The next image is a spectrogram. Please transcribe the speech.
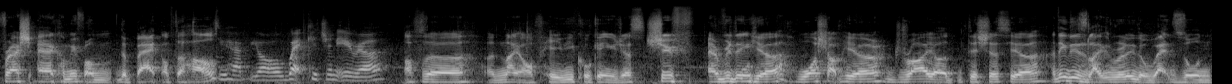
fresh air coming from the back of the house. You have your wet kitchen area. After a night of heavy cooking, you just shift everything here, wash up here, dry your dishes here. I think this is like really the wet zone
